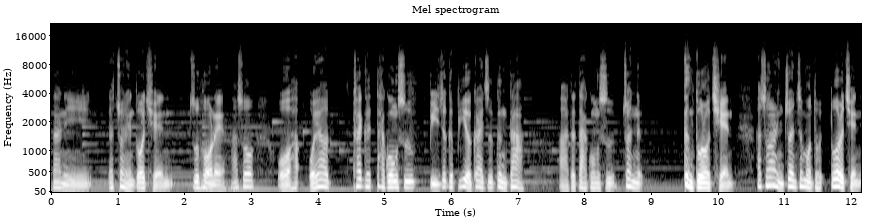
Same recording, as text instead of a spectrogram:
那你要赚很多钱之后呢？他说我我要开个大公司，比这个比尔盖茨更大啊的大公司，赚了更多的钱。他说那你赚这么多多的钱，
